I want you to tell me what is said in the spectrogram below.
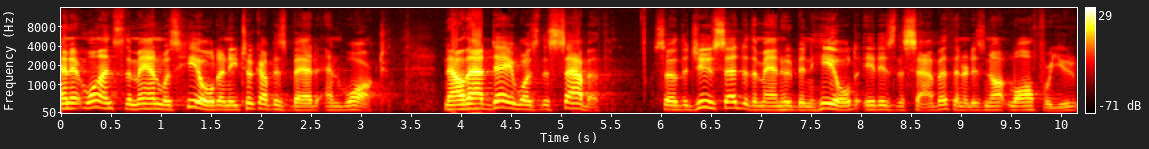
And at once the man was healed, and he took up his bed and walked. Now that day was the Sabbath. So the Jews said to the man who had been healed, It is the Sabbath, and it is not lawful for you,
